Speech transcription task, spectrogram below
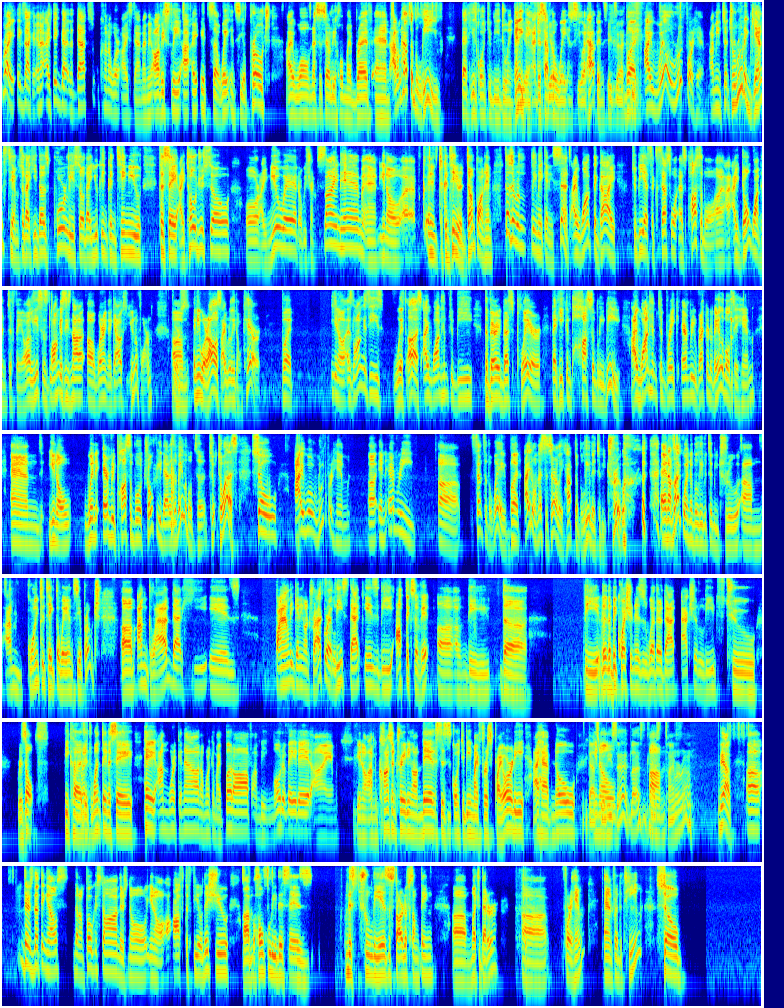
Right, exactly, and I think that that's kind of where I stand. I mean, obviously, I, it's a wait and see approach. I won't necessarily hold my breath, and I don't have to believe that he's going to be doing anything. Yes. I just have yep. to wait and see what happens. Exactly. But I will root for him. I mean, to, to root against him so that he does poorly, so that you can continue to say, "I told you so," or "I knew it," or "We shouldn't have signed him," and you know, uh, and to continue to dump on him doesn't really make any sense. I want the guy to be as successful as possible. I, I don't want him to fail, at least as long as he's not uh, wearing a Galaxy uniform. Um, anywhere else, I really don't care. But you know, as long as he's with us, I want him to be the very best player that he can possibly be. I want him to break every record available to him, and you know, win every possible trophy that is available to to, to us. So I will root for him uh, in every uh, sense of the way, but I don't necessarily have to believe it to be true. and I'm not going to believe it to be true. Um, I'm going to take the wait and see approach. Um, I'm glad that he is finally getting on track, or at least that is the optics of it. Uh, the the the the, the big question is, is whether that actually leads to results because right. it's one thing to say hey i'm working out i'm working my butt off i'm being motivated i'm you know i'm concentrating on this this is going to be my first priority i have no that's you know, what he said last, last um, time around yeah uh, there's nothing else that i'm focused on there's no you know off the field issue um, hopefully this is this truly is the start of something uh, much better uh, for him and for the team so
